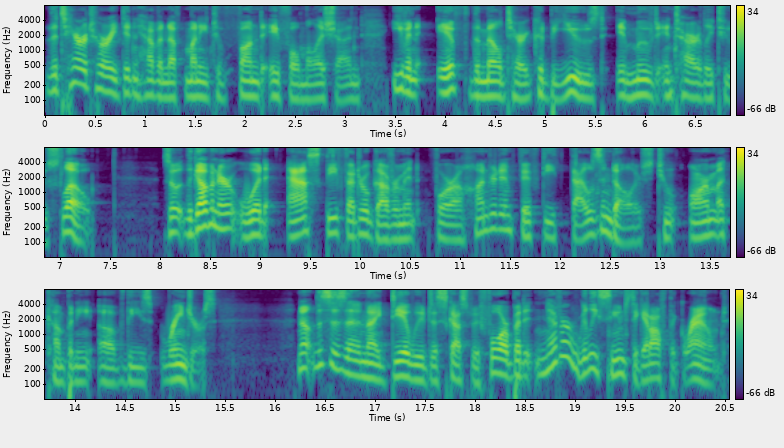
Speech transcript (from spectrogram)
the territory didn't have enough money to fund a full militia, and even if the military could be used, it moved entirely too slow. So the governor would ask the federal government for $150,000 to arm a company of these rangers. Now, this is an idea we've discussed before, but it never really seems to get off the ground.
